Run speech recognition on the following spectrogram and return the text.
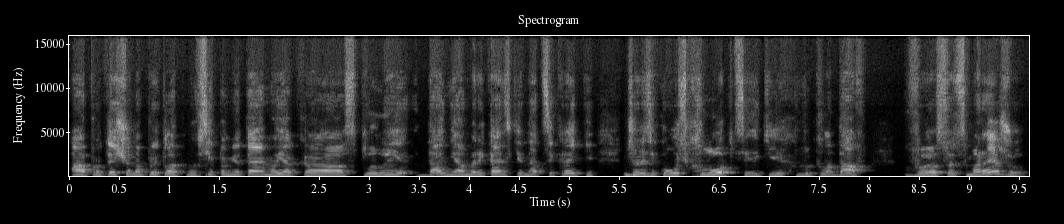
А про те, що, наприклад, ми всі пам'ятаємо, як е, сплили дані американські надсекретні через якогось хлопця, який їх викладав в соцмережу.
